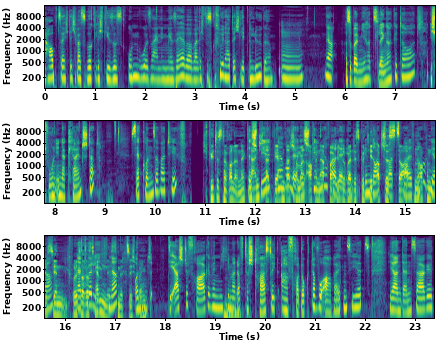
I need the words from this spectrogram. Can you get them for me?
hauptsächlich was wirklich dieses Unwohlsein in mir selber, weil ich das Gefühl hatte, ich lebe eine Lüge. Mhm. Ja. Also bei mir hat es länger gedauert. Ich wohne in einer Kleinstadt, sehr konservativ. Spielt das eine Rolle, ne? Kleinstadt, wir haben da schon mal auch in der Folge darüber diskutiert, ob das Dorf noch ein ja. bisschen größeres Natürlich, Hemmnis ne? mit sich bringt. Und die erste Frage, wenn mich mhm. jemand auf der Straße sagt, ah, Frau Doktor, wo arbeiten Sie jetzt? Ja, und dann sage,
